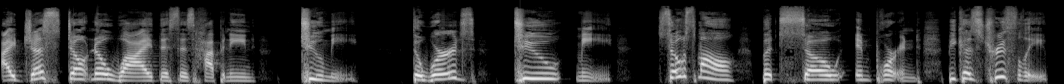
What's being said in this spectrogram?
I just don't know why this is happening to me. The words to me So small, but so important. Because truthfully,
